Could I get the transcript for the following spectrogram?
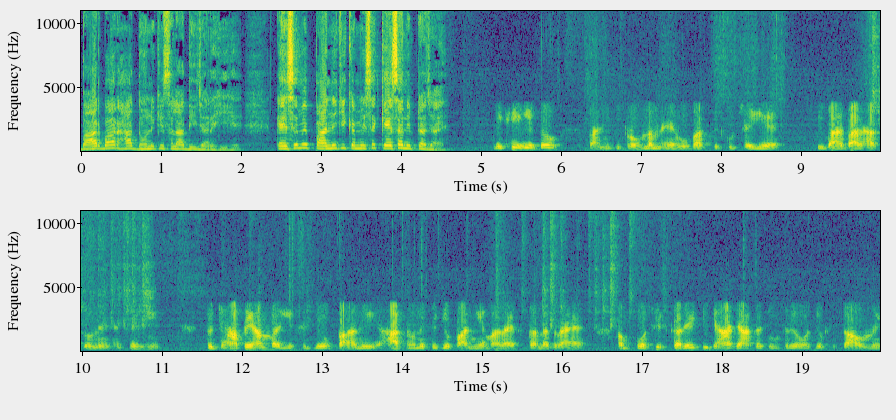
बार बार हाथ धोने की सलाह दी जा रही है। ऐसे में पानी की कमी से कैसा निपटा जाए? देखिए ये तो पानी की प्रॉब्लम है वो बात बिल्कुल सही है कि बार बार हाथ धोने हैं चाहिए तो जहाँ पे हम इस जो पानी, हाथ धोने से जो पानी हमारा एक्स्ट्रा लग रहा है, हम कोशिश करें कि जहाँ जहाँ पे दूसरे और जो गाँव में,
